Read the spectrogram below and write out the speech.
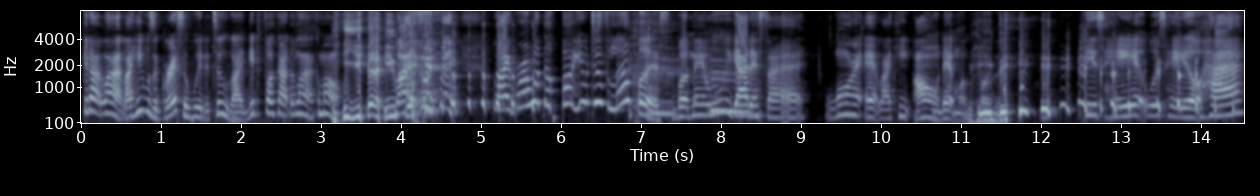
get out line." Like he was aggressive with it too. Like get the fuck out the line. Come on. yeah, he like, was. like, bro, what the fuck? You just left us. But man, when we got inside, Warren act like he owned that motherfucker. He did. His head was held high.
